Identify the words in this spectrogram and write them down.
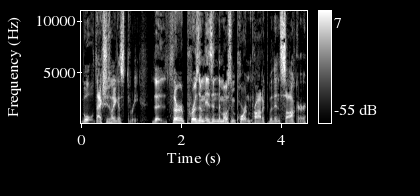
well, actually, I guess three. The third Prism isn't the most important product within soccer.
